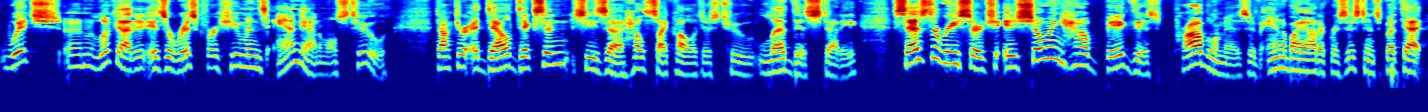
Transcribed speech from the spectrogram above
which, um, look at it, is a risk for humans and animals too. Dr. Adele Dixon, she's a health psychologist who led this study, says the research is showing how big this problem is of antibiotic resistance, but that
